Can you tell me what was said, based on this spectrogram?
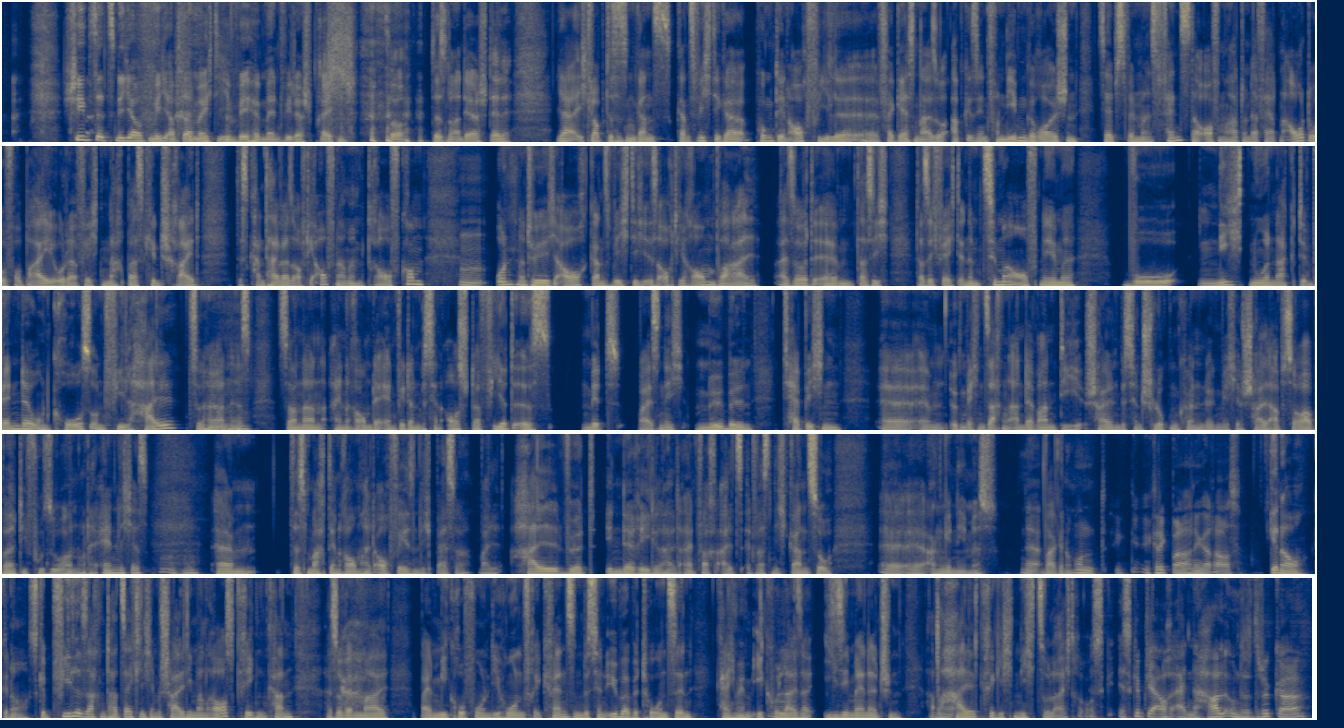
Schieb's jetzt nicht auf mich, aber da möchte ich vehement widersprechen. So, das nur an der Stelle. Ja, ich glaube, das ist ein ganz, ganz wichtiger Punkt, den auch viele äh, vergessen. Also abgesehen von Nebengeräuschen, selbst wenn man das Fenster offen hat und da fährt ein Auto vorbei oder vielleicht ein Nachbarskind schreit, das kann teilweise auf die Aufnahme mit draufkommen. Hm. Und natürlich auch ganz wichtig ist auch die Raumwahl. Also, ähm, dass ich, dass ich vielleicht in einem Zimmer aufnehme, wo nicht nur nackte Wände und groß und viel Hall zu hören Mhm. ist, sondern ein Raum, der entweder ein bisschen ausstaffiert ist mit, weiß nicht, Möbeln, Teppichen, äh, ähm, irgendwelchen Sachen an der Wand, die Schall ein bisschen schlucken können, irgendwelche Schallabsorber, Diffusoren oder ähnliches. Mhm. Ähm, das macht den Raum halt auch wesentlich besser, weil Hall wird in der Regel halt einfach als etwas nicht ganz so äh, äh, angenehmes Ja. wahrgenommen. Und kriegt man auch nicht raus. Genau, genau. Es gibt viele Sachen tatsächlich im Schall, die man rauskriegen kann. Also wenn mal beim Mikrofon die hohen Frequenzen ein bisschen überbetont sind, kann ich mit dem Equalizer easy managen. Aber Ja. Hall kriege ich nicht so leicht raus. Es, es gibt ja auch einen Hallunterdrücker.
